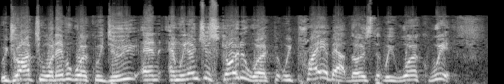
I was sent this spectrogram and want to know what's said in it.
we drive to whatever work we do, and, and we don't just go to work, but we pray about those that we work with.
